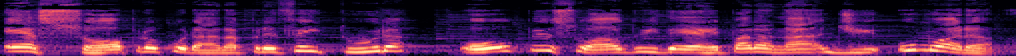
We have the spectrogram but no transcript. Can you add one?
é só procurar a Prefeitura ou o pessoal do IDR Paraná de Umuarama.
